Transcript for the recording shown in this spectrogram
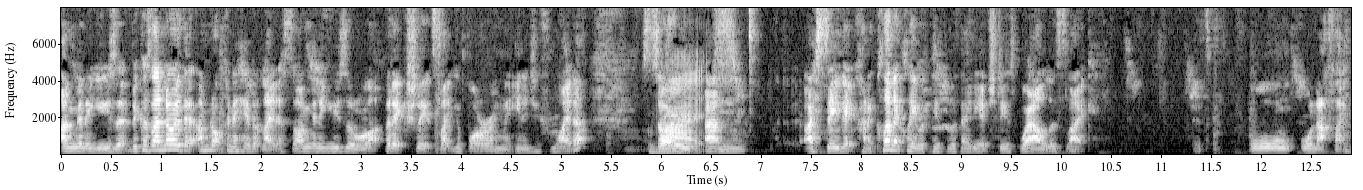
I'm going to use it because I know that I'm not going to have it later. So I'm going to use it all up. But actually, it's like you're borrowing the energy from later. So Right. um, I see that kind of clinically with people with ADHD as well is like it's all or nothing.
